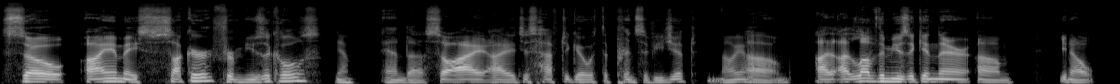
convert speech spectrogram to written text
So I am a sucker for musicals. Yeah. And uh, so I, I just have to go with the Prince of Egypt. Oh yeah, Um, I, I love the music in there. Um, you know,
